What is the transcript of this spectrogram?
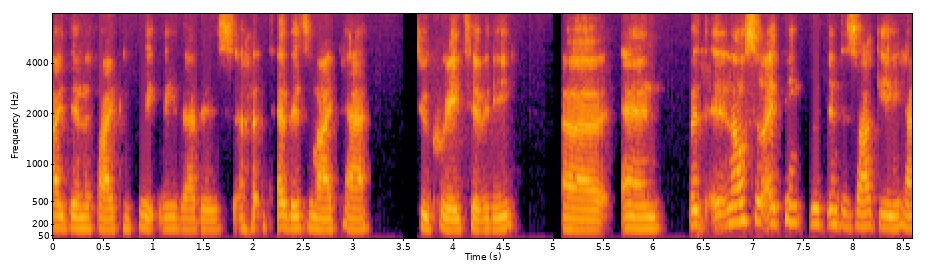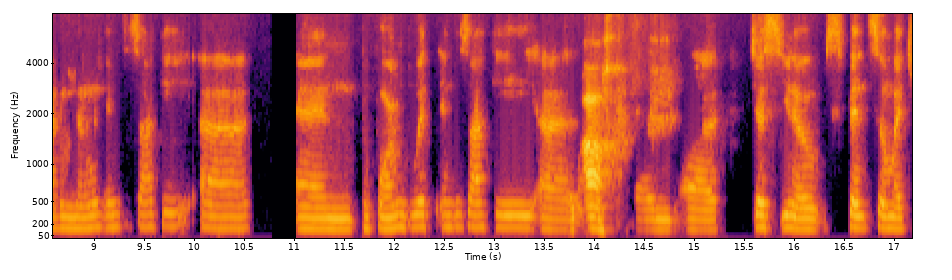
identify completely. That is uh, that is my path to creativity, uh, and but and also I think with Ntozake, having known Ntozake uh, and performed with Ntozake, uh, wow. and uh, just you know spent so much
